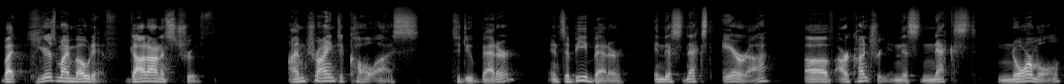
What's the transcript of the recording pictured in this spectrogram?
but here's my motive God honest truth. I'm trying to call us to do better and to be better in this next era of our country, in this next normal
